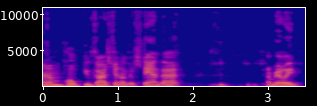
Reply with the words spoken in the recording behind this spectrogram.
And I hope you guys can understand that. I really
